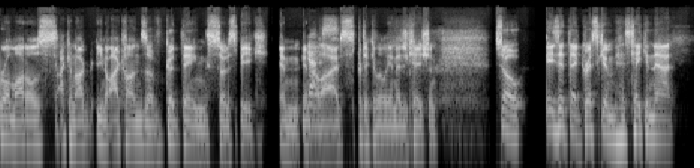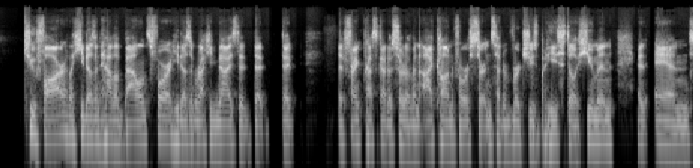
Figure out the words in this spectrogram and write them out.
role models, icon, you know, icons of good things, so to speak, in in yes. our lives, particularly in education. So, is it that Griscam has taken that too far? Like he doesn't have a balance for it. He doesn't recognize that that that that Frank Prescott is sort of an icon for a certain set of virtues, but he's still human, and and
